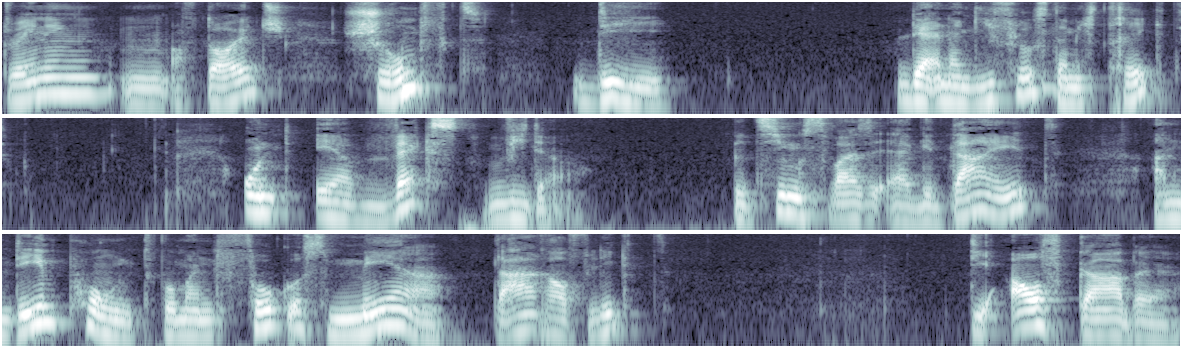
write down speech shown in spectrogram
draining hm, auf Deutsch, schrumpft die, der Energiefluss, der mich trägt, und er wächst wieder, beziehungsweise er gedeiht an dem Punkt, wo mein Fokus mehr darauf liegt, die Aufgabe,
